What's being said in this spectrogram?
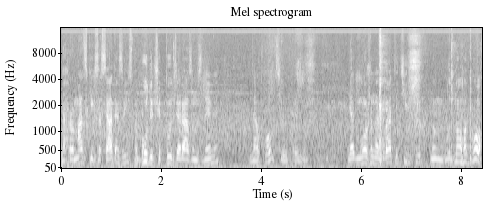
на громадських засадах, звісно, будучи тут же разом з ними, науковці українські. Я можу назвати тільки ну, одного-двох.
